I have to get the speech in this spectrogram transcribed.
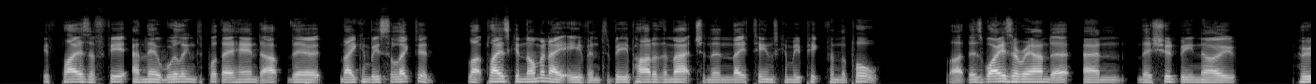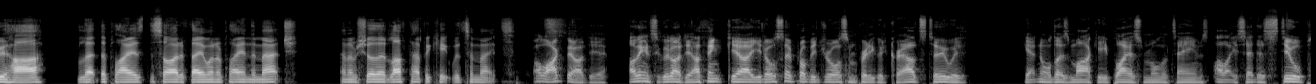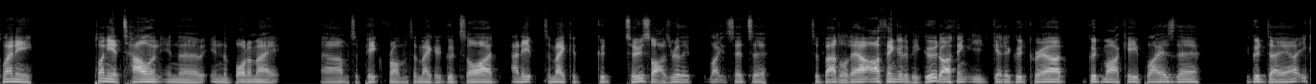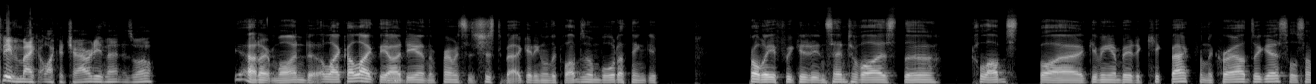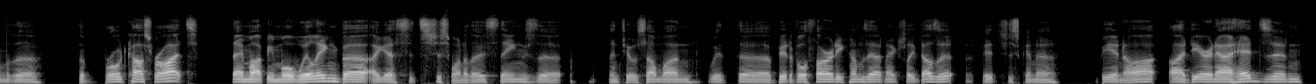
If players are fit and they're willing to put their hand up, they they can be selected. Like players can nominate even to be part of the match, and then they teams can be picked from the pool. Like there's ways around it, and there should be no hoo ha. Let the players decide if they want to play in the match, and I'm sure they'd love to have a kick with some mates. I like the idea. I think it's a good idea. I think uh, you'd also probably draw some pretty good crowds too with getting all those marquee players from all the teams. Like you said, there's still plenty, plenty of talent in the in the bottom eight um, to pick from to make a good side and it, to make a good two sides. Really, like you said, to to battle it out. I think it'd be good. I think you'd get a good crowd, good marquee players there, a good day out. You could even make it like a charity event as well. Yeah, I don't mind. Like, I like the idea and the premise. It's just about getting all the clubs on board. I think if probably if we could incentivize the clubs by giving a bit of kickback from the crowds, I guess, or some of the, the broadcast rights. They might be more willing, but I guess it's just one of those things that until someone with a bit of authority comes out and actually does it, it's just going to be an idea in our heads and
